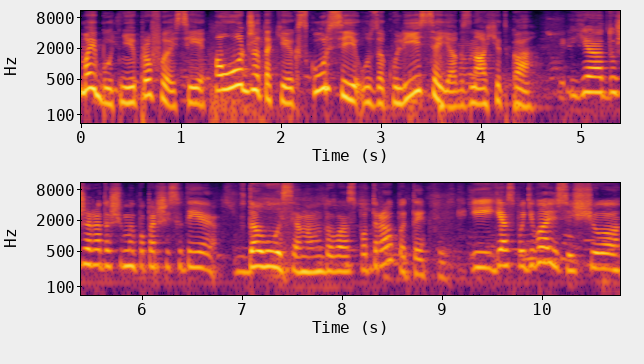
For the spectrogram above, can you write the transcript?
майбутньої професії. А отже, такі екскурсії у закулісся як знахідка. Я дуже рада, що ми, по-перше, сюди вдалося нам до вас потрапити. І я сподіваюся, що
